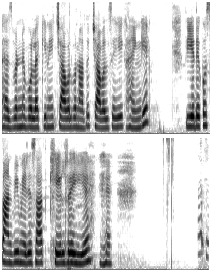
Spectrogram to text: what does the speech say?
हस्बैंड ने बोला कि नहीं, चावल बना दो, चावल से ही खाएँगे। तो ये देखो सानवी मेरे साथ खेल रही है। गाइस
